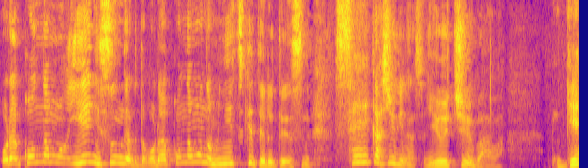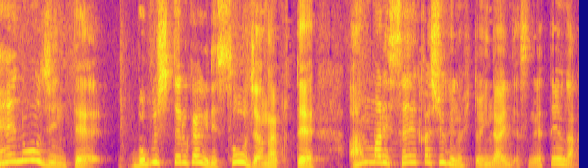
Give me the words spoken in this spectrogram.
俺はこんなもの家に住んでるとか俺はこんなものを身につけてるというですね。成果主義なんですよ YouTuber は。芸能人って僕知ってる限りそうじゃなくてあんまり成果主義の人いないんですね。っていうのは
